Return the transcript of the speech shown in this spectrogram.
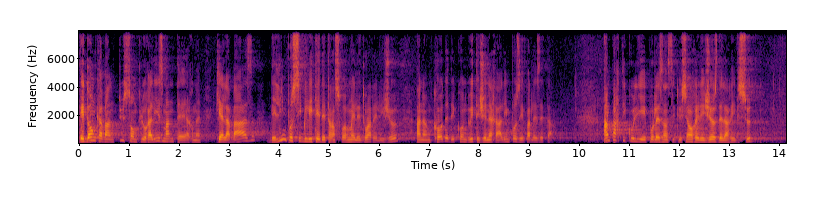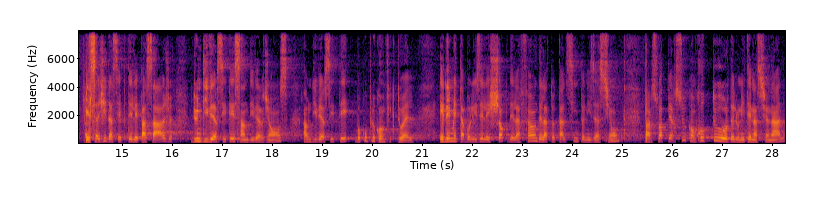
et donc avant tout son pluralisme interne, qui est la base de l'impossibilité de transformer les droits religieux en un code de conduite générale imposé par les États. En particulier pour les institutions religieuses de la rive sud, il s'agit d'accepter les passages d'une diversité sans divergence à une diversité beaucoup plus conflictuelle et de métaboliser les chocs de la fin de la totale syntonisation, par soi perçue comme rupture de l'unité nationale,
